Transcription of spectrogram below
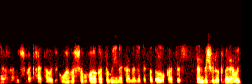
érzem is, meg hát ahogy olvasom, hallgatom, éneklem ezeket a dalokat, ezt szembesülök vele, hogy,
